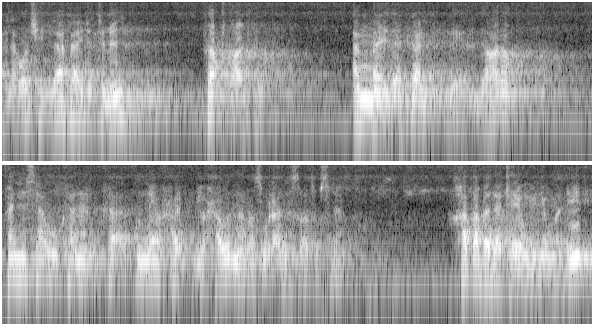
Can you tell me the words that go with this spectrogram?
على وجه لا فائدة منه فاقطع الحوار أما إذا كان لغرض فالنساء كان كنا يحاورن الرسول عليه الصلاة والسلام. خطب ذات يوم يوم العيد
